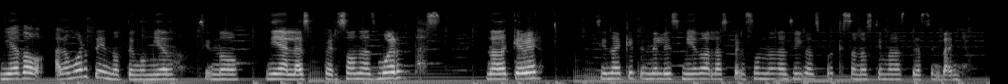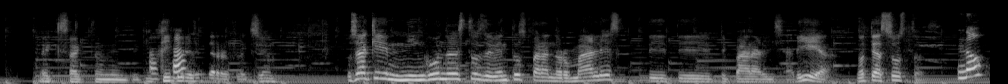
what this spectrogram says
miedo a la muerte, no tengo miedo, sino ni a las personas muertas, nada que ver, sino hay que tenerles miedo a las personas vivas porque son las que más te hacen daño. Exactamente. Ajá. Qué interesante reflexión. O sea que ninguno de estos eventos paranormales te, te- te paralizaría. No te asustas. No,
